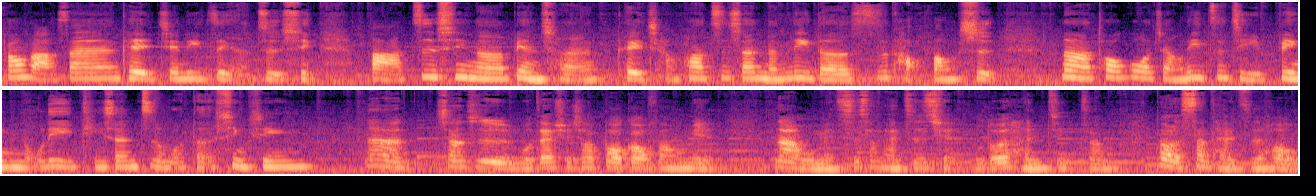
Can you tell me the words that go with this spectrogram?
方法三，可以建立自己的自信，把自信呢变成可以强化自身能力的思考方式。那透过奖励自己，并努力提升自我的信心。那像是我在学校报告方面。那我每次上台之前，我都会很紧张。到了上台之后，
